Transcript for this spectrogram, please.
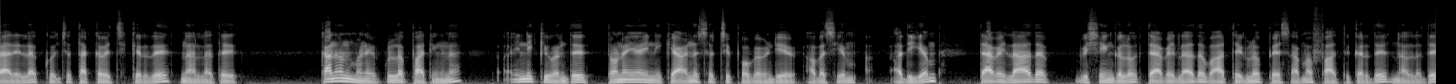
வேலையில் கொஞ்சம் தக்க வச்சுக்கிறது நல்லது. கணவன் மனைவிக்குள்ளே பார்த்திங்கன்னா இன்றைக்கி வந்து துணையாக இன்றைக்கி அனுசரித்து போக வேண்டிய அவசியம் அதிகம். தேவையில்லாத விஷயங்களோ தேவையில்லாத வார்த்தைகளோ பேசாமல் பார்த்துக்கிறது நல்லது.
